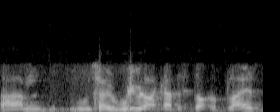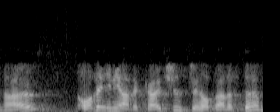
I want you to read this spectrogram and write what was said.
Um, so we were like other players? No. are there any other coaches to help Allister?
